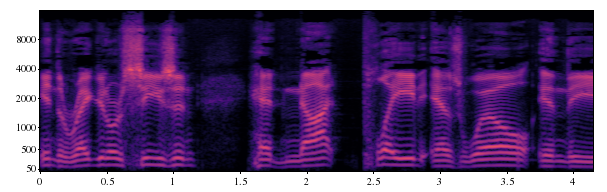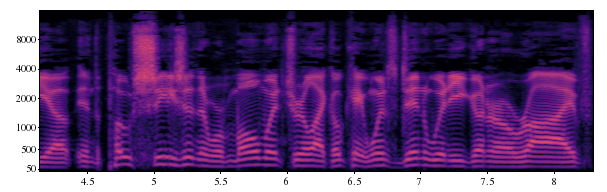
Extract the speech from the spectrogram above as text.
in the regular season. Had not played as well in the uh, in the postseason. There were moments you're like, okay, when's Dinwiddie going to arrive?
